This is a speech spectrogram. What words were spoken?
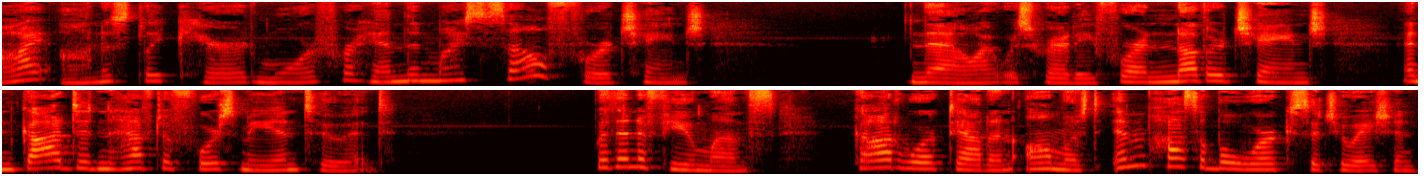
I honestly cared more for him than myself for a change. Now I was ready for another change, and God didn't have to force me into it. Within a few months, God worked out an almost impossible work situation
